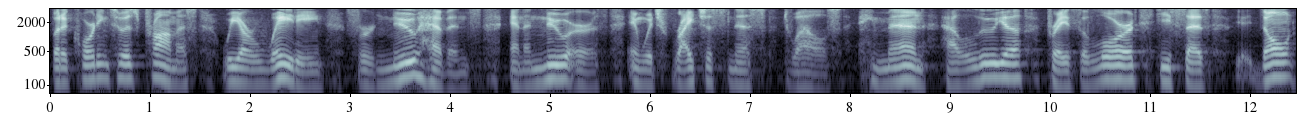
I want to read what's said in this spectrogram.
But according to his promise, we are waiting for new heavens and a new earth in which righteousness dwells. Amen. Hallelujah. Praise the Lord. He says, Don't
